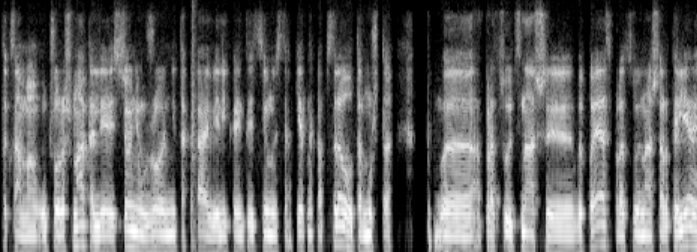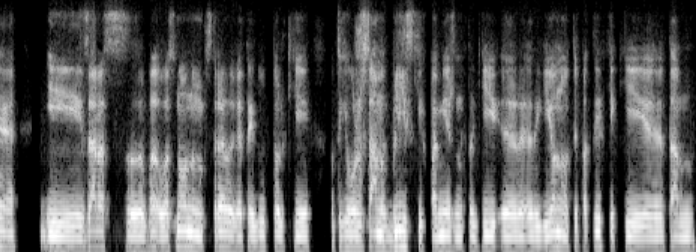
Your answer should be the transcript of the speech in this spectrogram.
таксама учора шмат але сёння ўжо не такая вялікая інтэнсіўнасць ракетных абстрэлаў тому что э, працуюць наши впс працуе наша артылерія і зараз в, в асноўным абстрэлы гэта ідуць толькі у таких уже самых блізкіх памежных рэгіёнаў тыпа тых які там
